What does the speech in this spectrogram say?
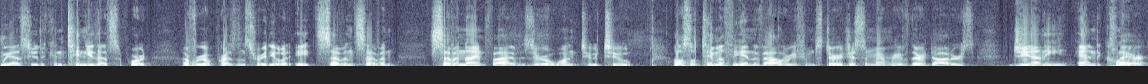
We ask you to continue that support of Real Presence Radio at 877- 795 0122. Also, Timothy and Valerie from Sturgis in memory of their daughters Jenny and Claire.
